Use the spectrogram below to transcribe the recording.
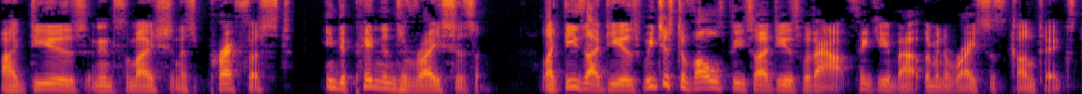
ideas and information is prefaced independent of racism. Like these ideas, we just evolved these ideas without thinking about them in a racist context.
